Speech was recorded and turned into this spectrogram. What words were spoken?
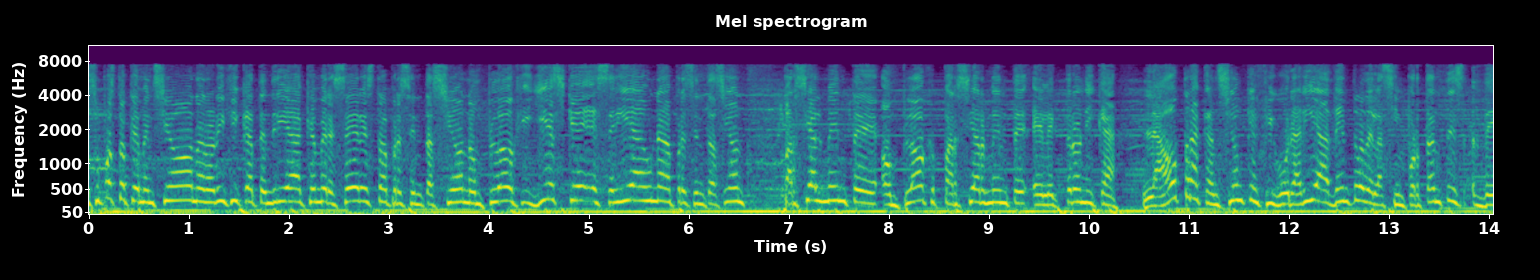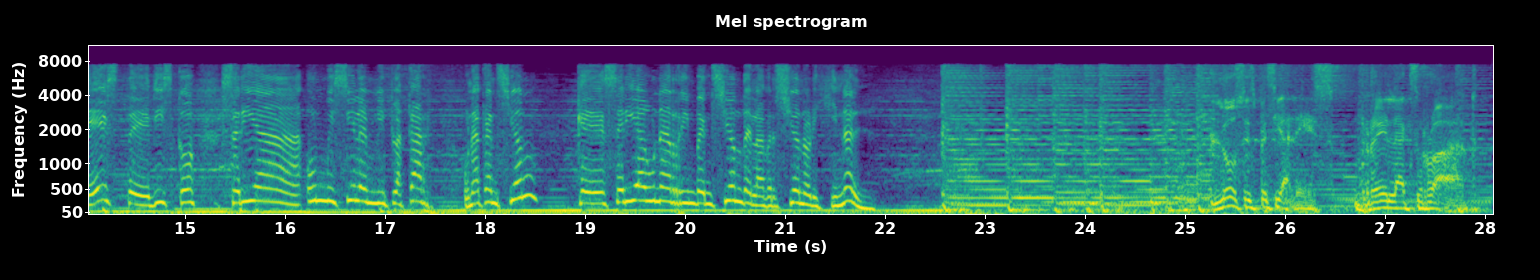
Por supuesto que mención honorífica tendría que merecer esta presentación Unplug y es que sería una presentación parcialmente Unplug, parcialmente electrónica. La otra canción que figuraría dentro de las importantes de este disco sería Un misil en mi placar, una canción que sería una reinvención de la versión original. Los especiales. Relax Rock.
